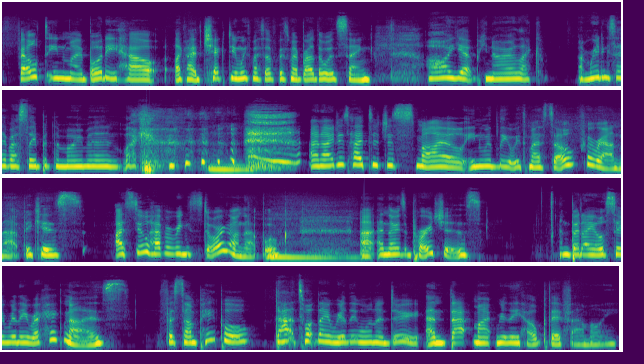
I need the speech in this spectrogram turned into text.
felt in my body how like I checked in with myself because my brother was saying, Oh, yep, you know, like I'm reading Save Our Sleep at the moment. Like mm. and I just had to just smile inwardly with myself around that because I still have a ring story on that book mm. uh, and those approaches. But I also really recognize for some people, that's what they really want to do. And that might really help their family,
